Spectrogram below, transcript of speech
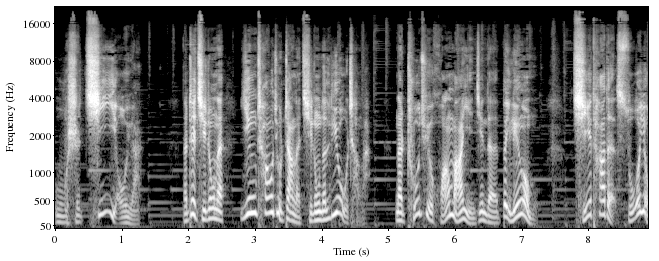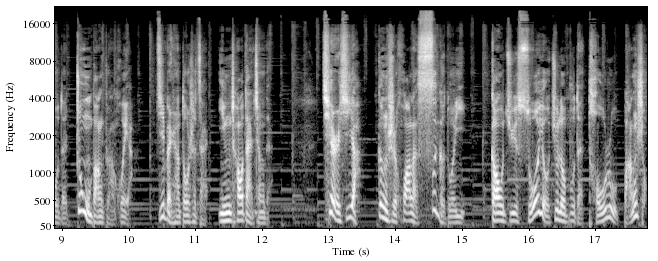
五十七亿欧元。那这其中呢，英超就占了其中的六成啊。那除去皇马引进的贝林厄姆，其他的所有的重磅转会啊，基本上都是在英超诞生的。切尔西啊，更是花了四个多亿，高居所有俱乐部的投入榜首。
